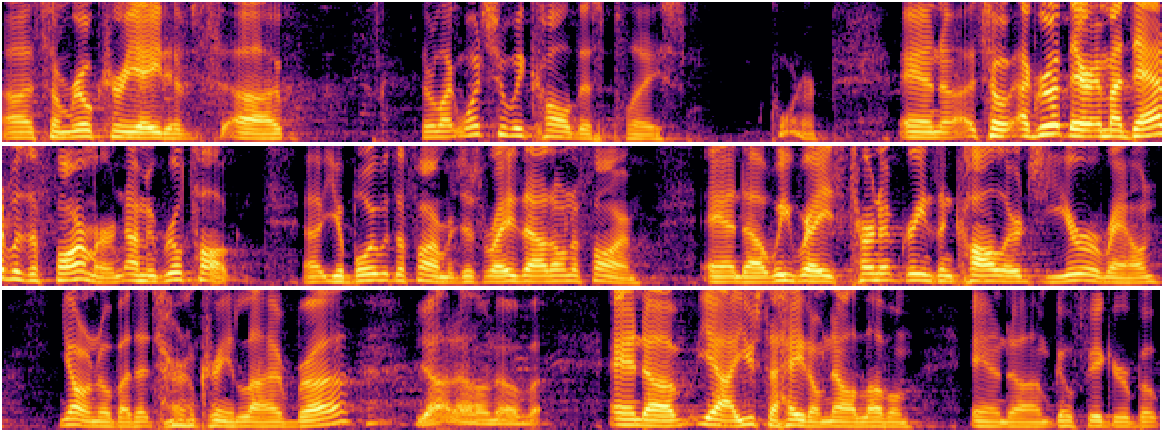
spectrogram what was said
uh, some real creatives. Uh, they're like, what should we call this place? Corner. And uh, so I grew up there, and my dad was a farmer. I mean, real talk. Uh, your boy was a farmer, just raised out on a farm. And uh, we raised turnip greens and collards year around. Y'all don't know about that turnip green life, bruh. Y'all don't know about And uh, yeah, I used to hate them. Now I love them. And um, go figure. But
